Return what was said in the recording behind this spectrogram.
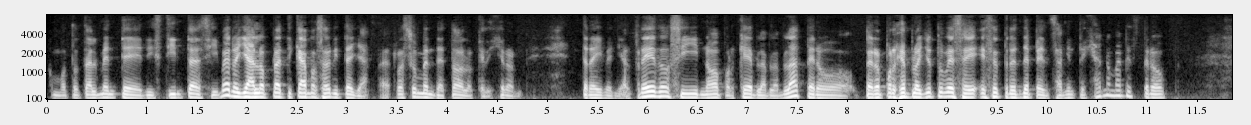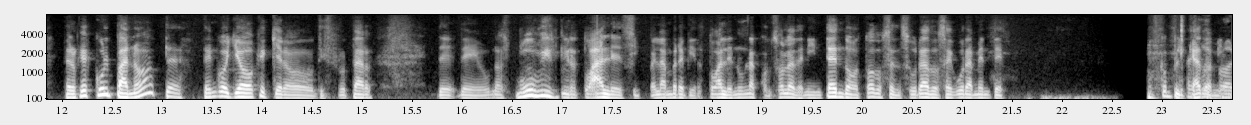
como totalmente distintas y bueno, ya lo platicamos ahorita ya, resumen de todo lo que dijeron Draven y Alfredo, sí, no, ¿por qué? Bla, bla, bla. Pero, pero por ejemplo, yo tuve ese, ese tren de pensamiento. Dije, ah, no mames, pero, pero qué culpa, ¿no? tengo yo que quiero disfrutar de, de, unos movies virtuales y pelambre virtual en una consola de Nintendo, todo censurado seguramente. Es complicado, amigo.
